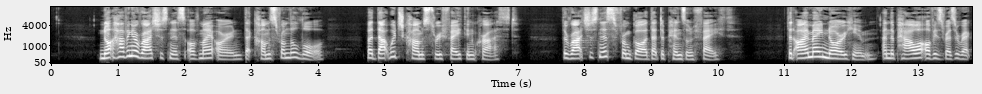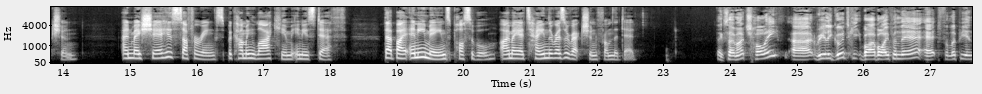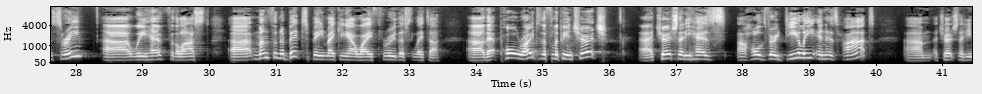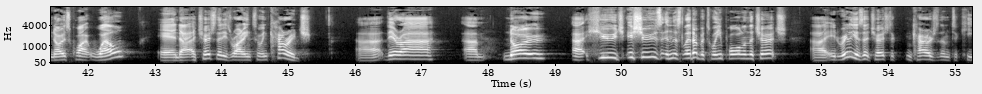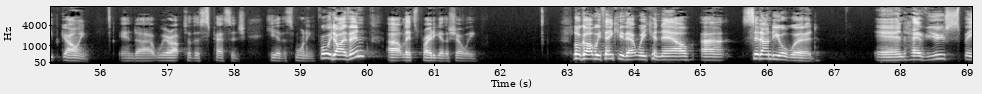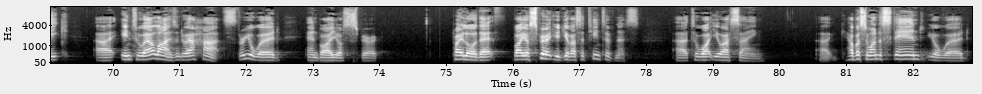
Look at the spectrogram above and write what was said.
not having a righteousness of my own that comes from the law, but that which comes through faith in Christ, the righteousness from God that depends on faith, that I may know him and the power of his resurrection, and may share his sufferings, becoming like him in his death, that by any means possible I may attain the resurrection from the dead. Thanks so much, Holly. Uh, really good to keep your Bible open there at Philippians 3. Uh, we have, for the last uh, month and a bit, been making our way through this letter uh, that Paul wrote to the Philippian church, a church that he has uh, holds very dearly in his heart, um, a church that he knows quite well, and uh, a church that he's writing to encourage. Uh, there are um, no huge issues in this letter between Paul and the church. it really is a church to encourage them to keep going. And we're up to this passage here this morning. Before we dive in, uh, let's pray together, shall we? Lord God, we thank you that we can now uh, sit under your word and have you speak uh, into our lives, into our hearts, through your word and by your spirit. Pray, Lord, that by your spirit you'd give us attentiveness uh, to what you are saying. Uh, help us to understand your word,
